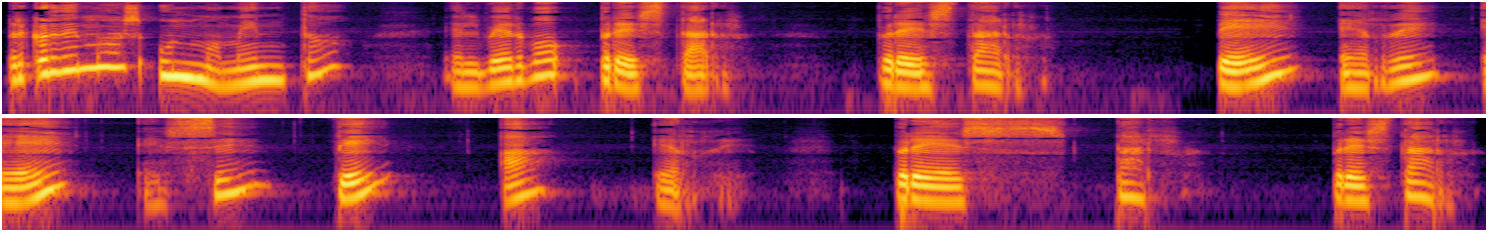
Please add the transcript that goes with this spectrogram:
Recordemos un momento el verbo prestar. Prestar. P-R-E-S-T-A-R. Prestar. Prestar.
